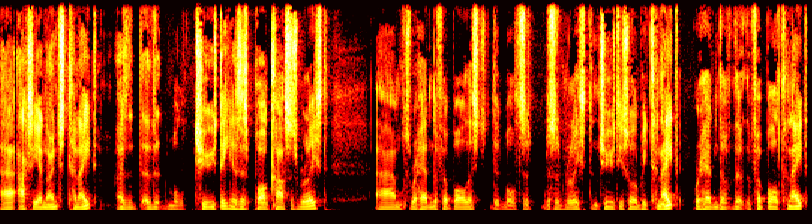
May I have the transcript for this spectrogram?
uh, actually announced tonight, as as well Tuesday, as this podcast is released. Because um, we're heading to football. This well, this is, this is released on Tuesday, so it'll be tonight. We're heading to the, the football tonight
